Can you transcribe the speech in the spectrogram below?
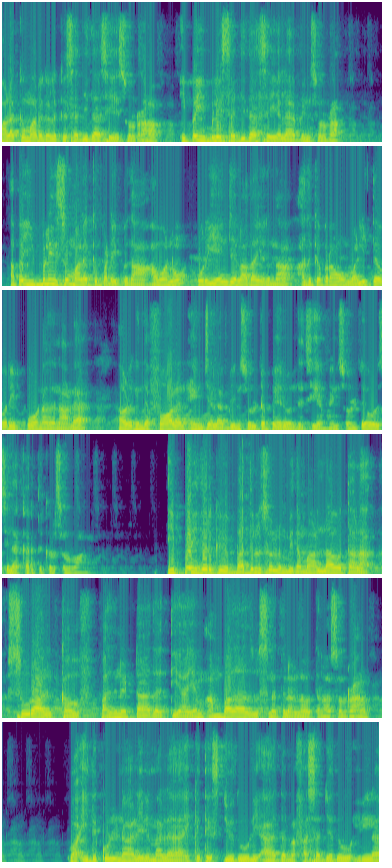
மலக்குமார்களுக்கு சஜிதா செய்ய சொல்றான். இப்ப இப்ளீஸ் சஜிதா செய்யல அப்படின்னு சொல்றான். அப்ப இப்லீஸும் மலக்கு படைப்பு தான். அவனும் ஒரு ஏஞ்சலா தான் இருந்தான். அதுக்கப்புறம் அவன் வழி தவறி போனதுனால அவனுக்கு இந்த ஃபாலன் ஏஞ்சல் அப்படின்னு சொல்லிட்டு பேர் வந்துச்சு அப்படின்னு சொல்லிட்டு ஒரு சில கருத்துக்கள் சொல்லுவாங்க. இப்ப இதற்கு பதில் சொல்லும் விதமா அல்லாஹ் தாலா சூரால் கவுஃப் பதினெட்டாவது அத்தியாயம் ஐம்பதாவது வசனத்துல அல்லாஹ் தாலா சொல்றான் وَإِذْ قُلْنَا لِلْمَلَائِكَةِ اسْجُدُوا لِآدَمَ فَسَجَدُوا إِلَّا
